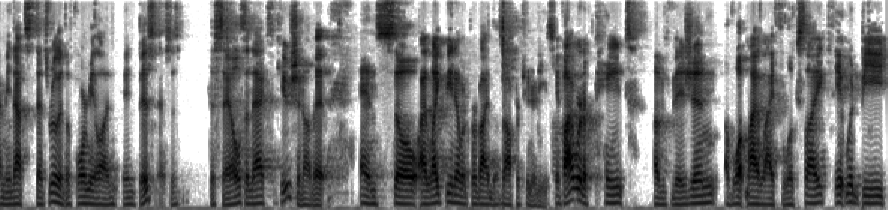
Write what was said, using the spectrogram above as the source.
I mean, that's that's really the formula in, in business is the sales and the execution of it. And so I like being able to provide those opportunities. If I were to paint a vision of what my life looks like, it would be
